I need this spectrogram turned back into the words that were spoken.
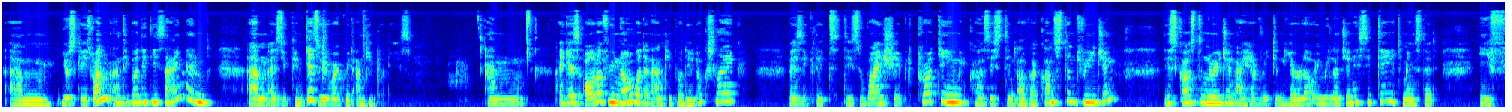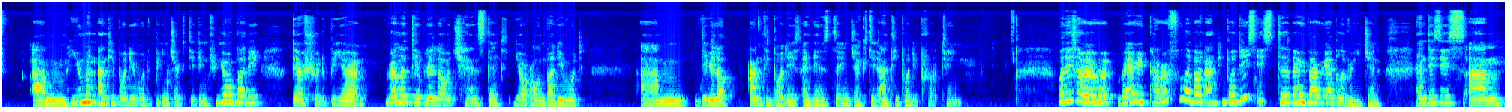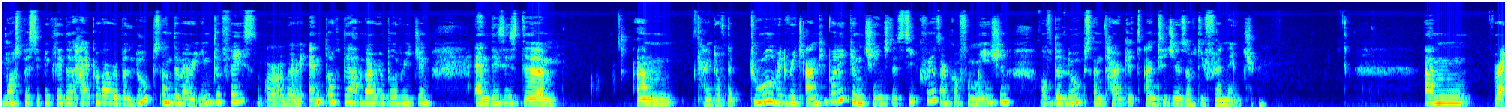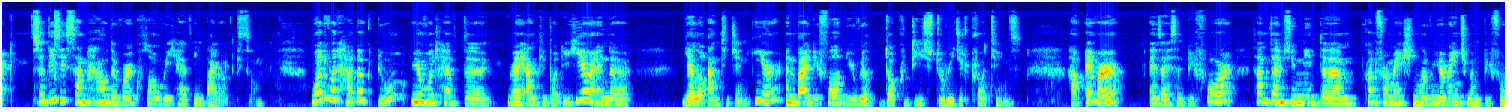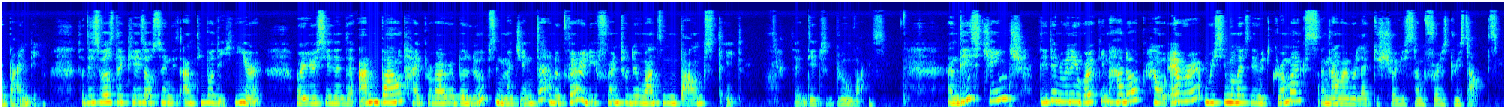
um, use case one, antibody design, and um, as you can guess, we work with antibodies. Um, I guess all of you know what an antibody looks like. Basically, it's this Y-shaped protein consisting of a constant region. This constant region I have written here low immunogenicity. It means that if um, human antibody would be injected into your body, there should be a relatively low chance that your own body would um, develop antibodies against the injected antibody protein. What is, however, very powerful about antibodies is the very variable region. And this is um, more specifically the hypervariable loops on the very interface or very end of the variable region. And this is the um, kind of the tool with which antibody can change the sequence or conformation of the loops and target antigens of different nature. Um, Right, so this is somehow the workflow we have in BioExcel. What would Haddock do? You would have the gray antibody here and the yellow antigen here, and by default you will dock these two rigid proteins. However, as I said before, sometimes you need um, conformational rearrangement before binding. So this was the case also in this antibody here, where you see that the unbound hypervariable loops in magenta look very different to the ones in bound state, the these blue ones. And this change didn't really work in Haddock. However, we simulated it with GROMACS, and now I would like to show you some first results.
